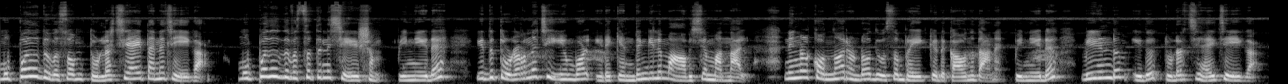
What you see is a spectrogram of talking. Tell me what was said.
മുപ്പത് ദിവസവും തുടർച്ചയായി തന്നെ ചെയ്യുക. മുപ്പത് ദിവസത്തിന് ശേഷം പിന്നീട് ഇത് തുടർന്ന് ചെയ്യുമ്പോൾ ഇടയ്ക്ക് എന്തെങ്കിലും ആവശ്യം വന്നാൽ നിങ്ങൾക്ക് ഒന്നോ രണ്ടോ ദിവസം ബ്രേക്ക് എടുക്കാവുന്നതാണ്. പിന്നീട് വീണ്ടും ഇത് തുടർച്ചയായി ചെയ്യുക.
